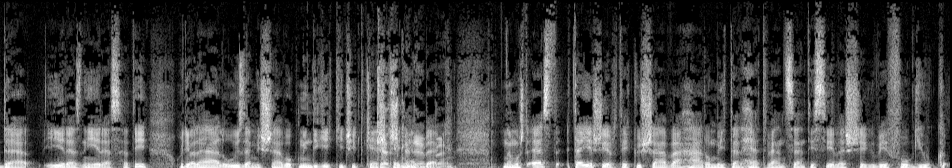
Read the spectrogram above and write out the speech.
de érezni érezheti, hogy a leálló üzemi sávok mindig egy kicsit keskenyebbek. Na most ezt teljes értékű sává 3 méter 70 centi szélességűvé fogjuk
